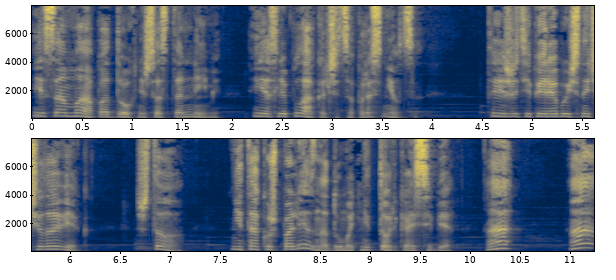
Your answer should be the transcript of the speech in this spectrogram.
И сама подохнешь с остальными, если плакальщица проснется. Ты же теперь обычный человек. Что, не так уж полезно думать не только о себе, а? А?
